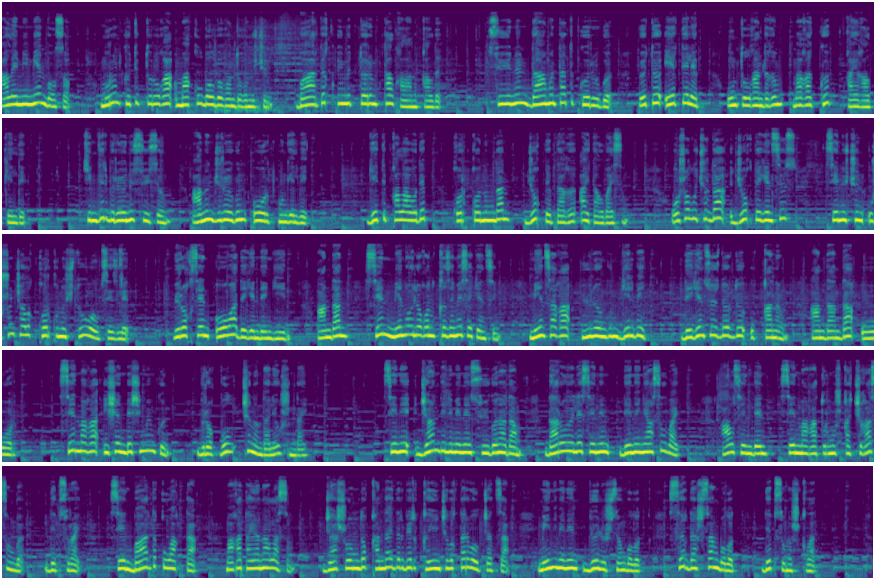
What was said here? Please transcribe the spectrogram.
Ал эми мен болсо мурун күтүп турууга макул болбогондугум үчүн баардык үмүттөрүм талкаланып калды. Сүйүүнүн даамын татып көрүүгө өтө эртелеп умтулгандыгым мага көп кайгы алып келди кимдир бирөөнү сүйсөң анын жүрөгүн ооруткуң келбейт. Кетип калабы деп коркконуңдан жок деп дагы айта албайсың. Ошол учурда жок деген сөз сен үчүн ушунчалык коркунучтуу болуп сезилет. Бирок сен ооба дегенден кийин андан сен мен ойлогон кыз эмес экенсиң мен сага үйлөнгүм келбейт деген сөздөрдү укканың андан да оор сен мага ишенбешиң мүмкүн бирок бул чынында эле ушундай сени жан дили менен сүйгөн адам дароо эле сенин денеңе асылбайт ал сенден сен мага турмушка чыгасыңбы? деп сурайт сен баардык убакта мага таяна аласың. Жашооңдо кандайдыр бир кыйынчылыктар болуп жатса мени менен бөлүшсөң болот сырдашсаң болот деп сунуш кылат.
